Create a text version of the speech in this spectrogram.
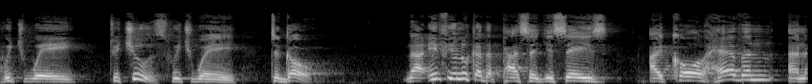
which way to choose, which way to go. Now, if you look at the passage, it says, I call heaven and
